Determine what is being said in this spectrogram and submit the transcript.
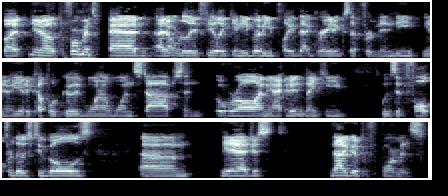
But you know, performance bad. I don't really feel like anybody played that great except for Mendy. You know, he had a couple good one-on-one stops, and overall, I mean, I didn't think he was at fault for those two goals. Um, yeah, just not a good performance.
